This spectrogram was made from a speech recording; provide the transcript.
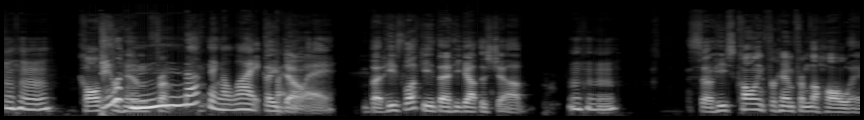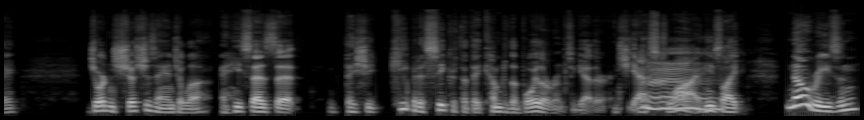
Mm-hmm. Calls They for look him from nothing alike. They by don't. The way. but he's lucky that he got this job. Mm-hmm. So he's calling for him from the hallway. Jordan shushes Angela and he says that they should keep it a secret that they come to the boiler room together. And she asks why. And he's Mm. like, no reason.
